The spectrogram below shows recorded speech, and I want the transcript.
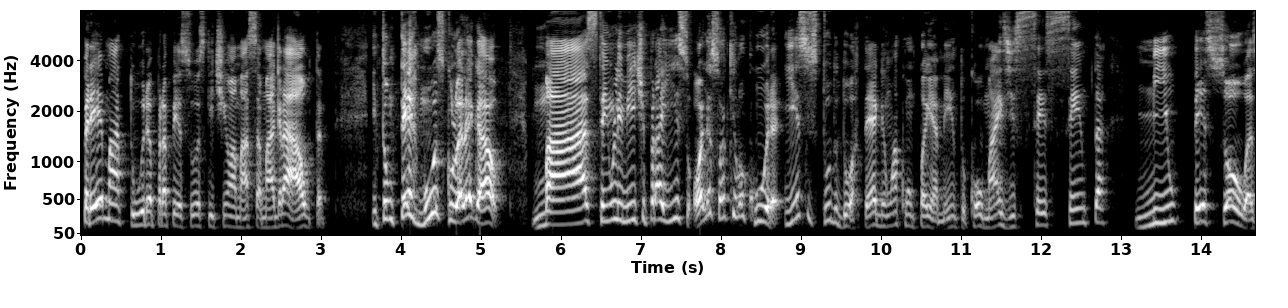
prematura para pessoas que tinham a massa magra alta. Então, ter músculo é legal, mas tem um limite para isso. Olha só que loucura. E esse estudo do Ortega é um acompanhamento com mais de 60 mil pessoas.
